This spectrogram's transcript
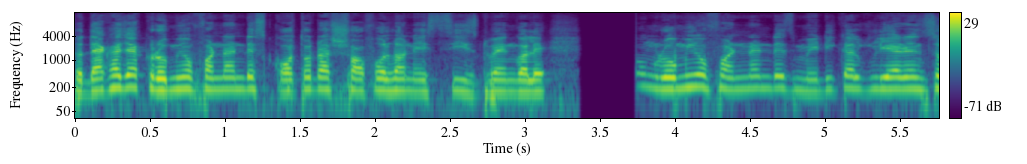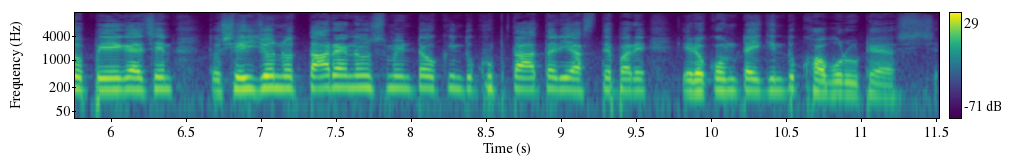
তো দেখা যাক রোমিও ফার্নান্ডেস কতটা সফল হন এসসি ইস্ট বেঙ্গলে। এবং রোমিও ফার্নান্ডেস মেডিকেল ক্লিয়ারেন্সও পেয়ে গেছেন, তো সেই জন্য তার অ্যানাউন্সমেন্টটাও কিন্তু খুব তাড়াতাড়ি আসতে পারে, এরকমটাই কিন্তু খবর উঠে আসছে।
